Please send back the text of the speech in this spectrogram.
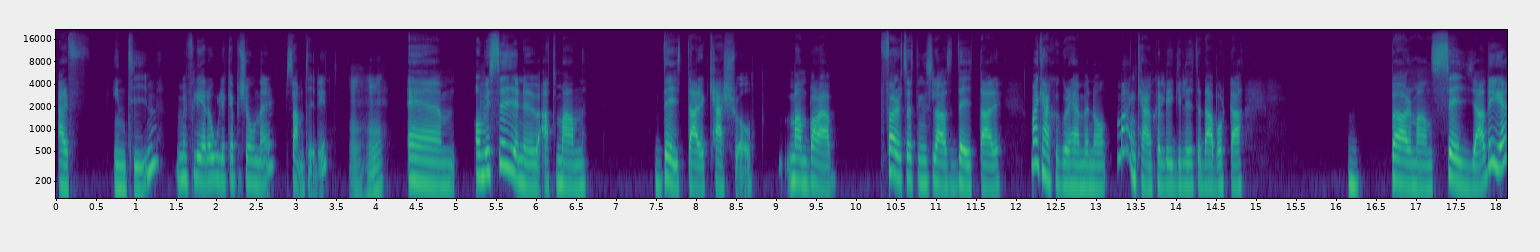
är intim med flera olika personer samtidigt. Mhm. Ehm, om vi säger nu att man dejtar casual. Man bara förutsättningslöst dejtar. Man kanske går hem med någon. Man kanske ligger lite där borta. Bör man säga det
